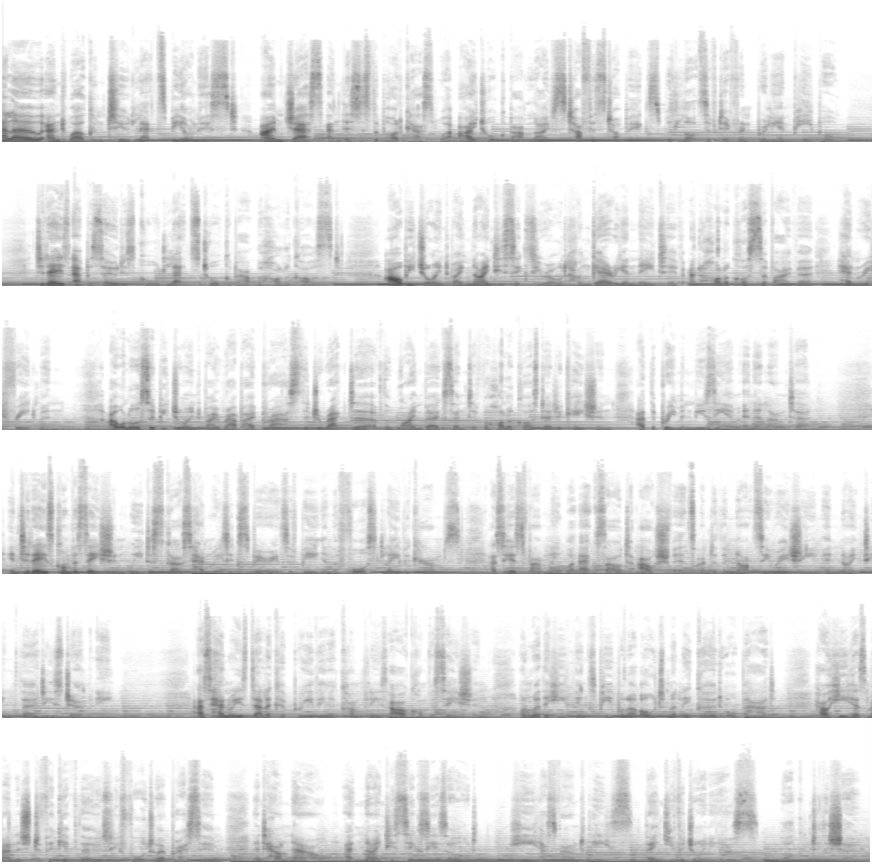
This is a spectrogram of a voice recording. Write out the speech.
Hello, and welcome to Let's Be Honest. I'm Jess, and this is the podcast where I talk about life's toughest topics with lots of different brilliant people. Today's episode is called Let's Talk About the Holocaust. I'll be joined by 96 year old Hungarian native and Holocaust survivor Henry Friedman. I will also be joined by Rabbi Prass, the director of the Weinberg Center for Holocaust Education at the Breman Museum in Atlanta. In today's conversation, we discuss Henry's experience of being in the forced labor camps as his family were exiled to Auschwitz under the Nazi regime in 1930s Germany. As Henry's delicate breathing accompanies our conversation on whether he thinks people are ultimately good or bad, how he has managed to forgive those who fought to oppress him, and how now, at 96 years old, he has found peace. Thank you for joining us. Welcome to the show.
